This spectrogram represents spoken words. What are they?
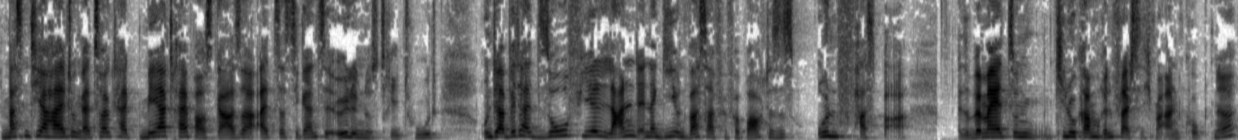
Massentierhaltung erzeugt halt mehr Treibhausgase, als das die ganze Ölindustrie tut. Und da wird halt so viel Land, Energie und Wasser für verbraucht, das ist unfassbar. Also wenn man jetzt so ein Kilogramm Rindfleisch sich mal anguckt, ne,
